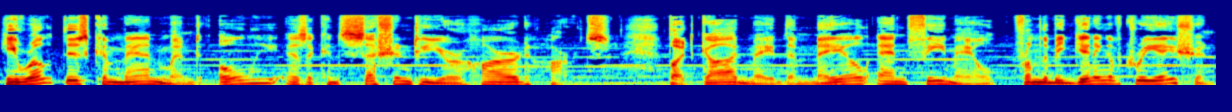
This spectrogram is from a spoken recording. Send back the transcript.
He wrote this commandment only as a concession to your hard hearts. But God made them male and female from the beginning of creation.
